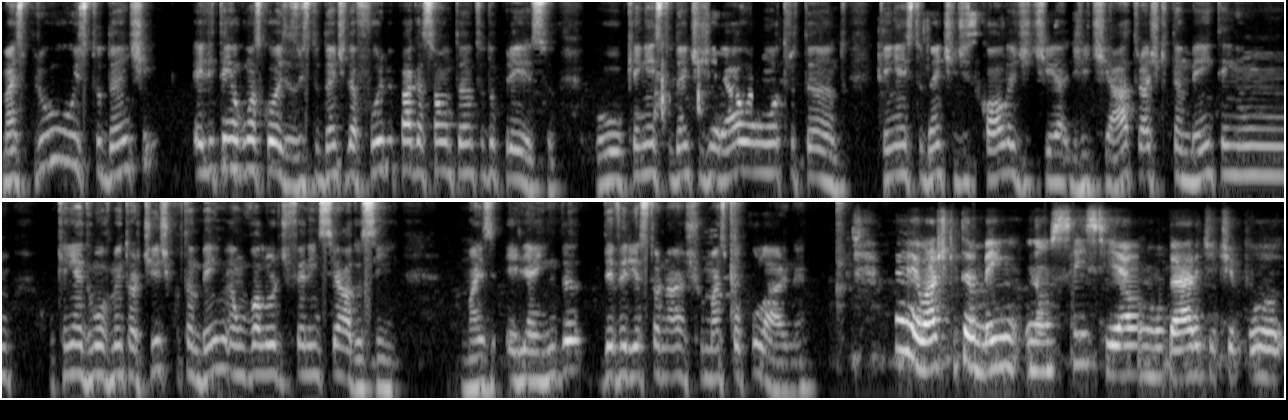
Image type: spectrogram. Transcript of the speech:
mas para o estudante ele tem algumas coisas. O estudante da FURB paga só um tanto do preço. O quem é estudante geral é um outro tanto. Quem é estudante de escola de teatro, acho que também tem um. Quem é do movimento artístico também é um valor diferenciado, assim. Mas ele ainda deveria se tornar acho, mais popular, né? É, eu acho que também não sei se é um lugar de tipo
